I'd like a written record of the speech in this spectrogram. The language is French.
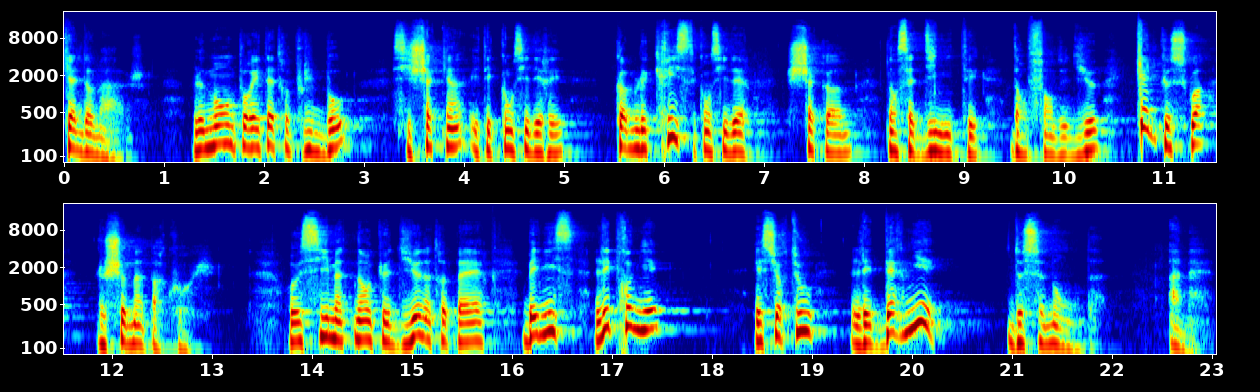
Quel dommage. Le monde pourrait être plus beau si chacun était considéré comme le Christ considère chaque homme dans sa dignité d'enfant de Dieu, quel que soit le chemin parcouru. Aussi maintenant que Dieu notre Père bénisse les premiers et surtout les derniers de ce monde. Amen.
